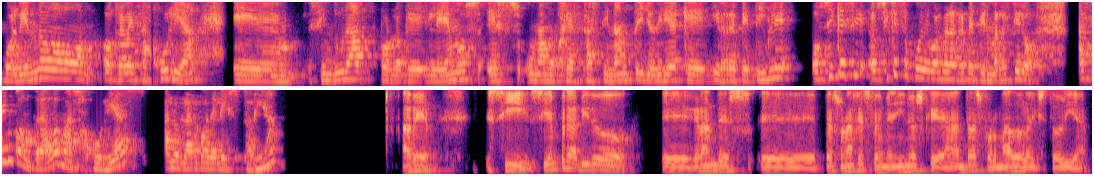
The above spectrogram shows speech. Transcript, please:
Volviendo otra vez a Julia, eh, sin duda, por lo que leemos, es una mujer fascinante, yo diría que irrepetible, o sí que, sí, sí que se puede volver a repetir, me refiero, ¿has encontrado más Julias a lo largo de la historia? A ver, sí, siempre ha habido eh, grandes eh, personajes femeninos que han transformado la historia.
